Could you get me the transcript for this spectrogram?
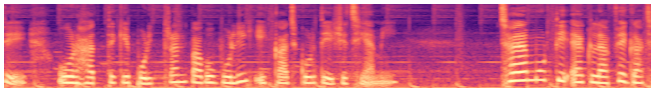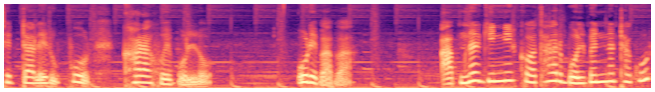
যে ওর হাত থেকে পরিত্রাণ পাবো বলেই এই কাজ করতে এসেছি আমি। ছায়ামূর্তি এক লাফে গাছের ডালের উপর খাড়া হয়ে বলল, ওরে বাবা, আপনার গিন্নির কথা আর বলবেন না ঠাকুর।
